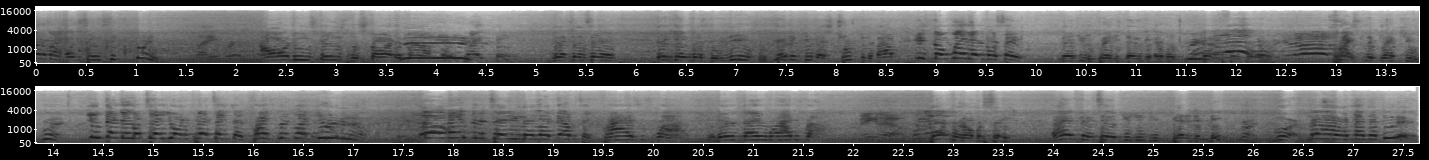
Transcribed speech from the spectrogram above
What about 1863? All these things were started by a white man. You know what I'm saying? They gave us religion. They didn't give us truth in the Bible. There's no way they're gonna say, man, you the greatest thing to ever walked the face of the earth. Christ looked like you. You think they're gonna tell you on the plantation that Christ looked like you? No, they ain't gonna tell you nothing like that. I'm gonna say Christ is wise. And everything wide is right. Bring it out. That's what I'm gonna say. I ain't gonna tell you you do better than me. Right. No, I'm not gonna do that.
